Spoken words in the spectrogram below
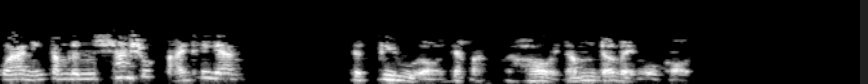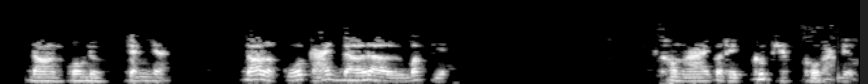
qua những tâm linh sáng suốt tại thế gian để kêu gọi các bạn hồi tâm trở về nguồn cội. Đó là con đường chân giác. Đó là của cải đời đời bất diệt. Không ai có thể cướp giật của bạn được.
